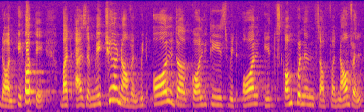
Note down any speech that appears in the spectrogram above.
Don Quixote, but as a mature novel with all the qualities, with all its components of a novel,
